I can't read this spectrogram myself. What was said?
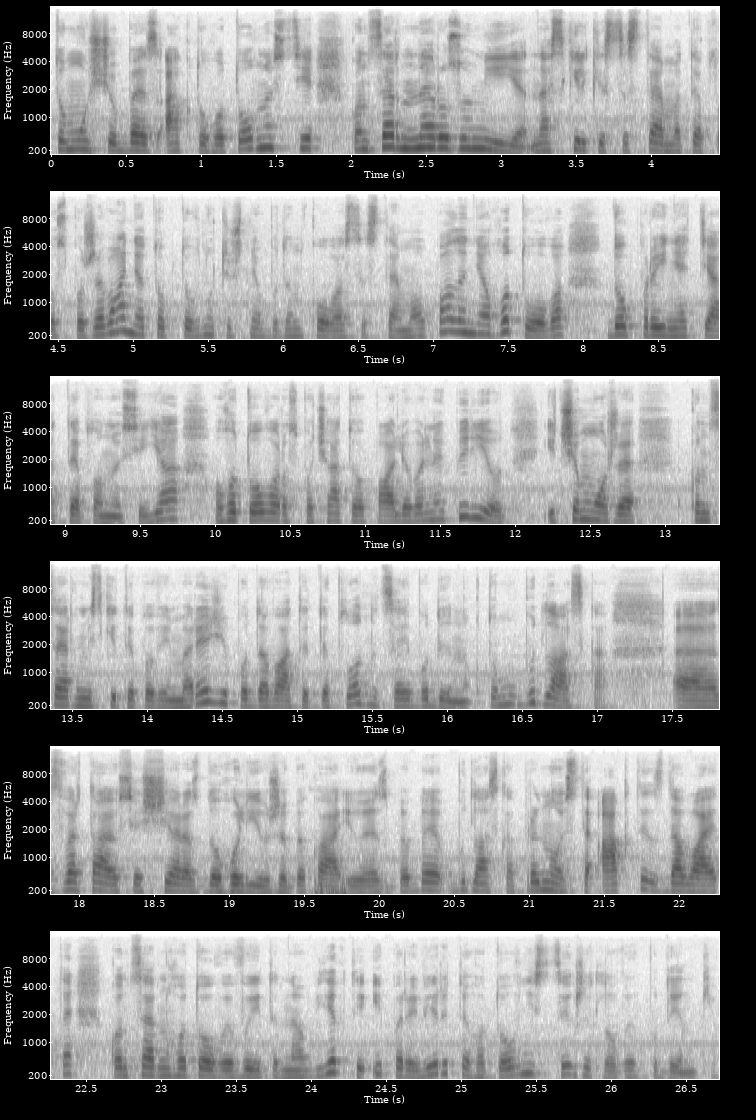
тому що без акту готовності концерн не розуміє, наскільки система теплоспоживання, тобто внутрішньобудинкова система опалення, готова до прийняття теплоносія, готова розпочати опалювальний період. І чи може концерн міські теплові мережі подавати тепло на цей будинок? Тому, будь ласка, е, звертаюся ще раз до голів ЖБК і ОСББ. Будь ласка, приносьте акти, здавайте. Концерн готовий вийти на об'єкти і перевірити готовність цих житлових будинків.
